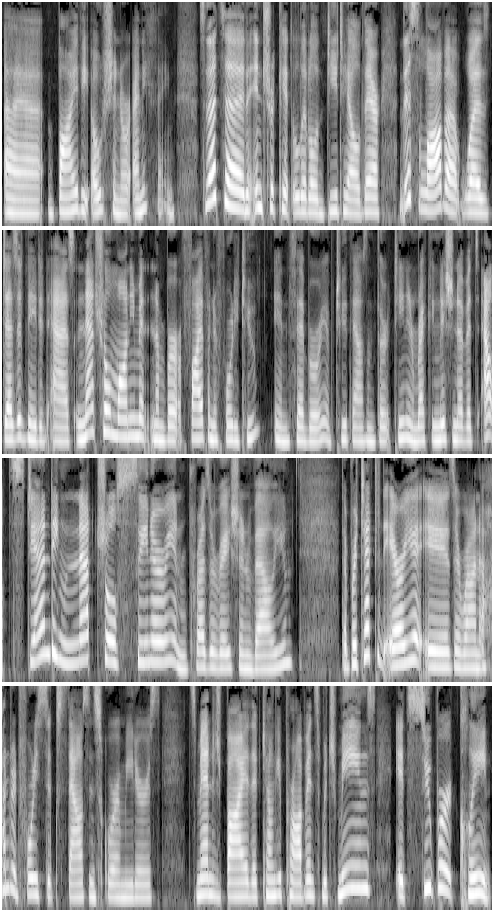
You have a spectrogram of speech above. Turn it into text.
uh, by the ocean or anything. So that's an intricate little detail there. This lava was designated as Natural Monument number 542 in February of 2013 in recognition of its outstanding natural scenery and preservation value. The protected area is around 146,000 square meters. It's managed by the Gyeonggi province, which means it's super clean.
